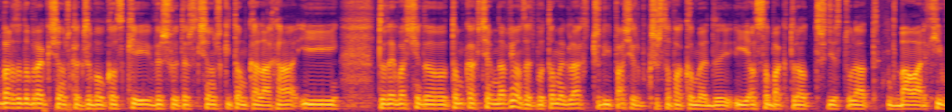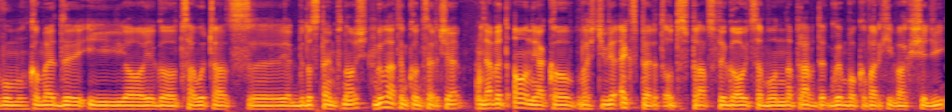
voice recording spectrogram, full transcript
Bardzo dobra książka Grzebałkowskiej, wyszły też książki Tomka Lacha i tutaj właśnie do Tomka chciałem nawiązać, bo Tomek Lach, czyli pasierb Krzysztofa Komedy i osoba, która od 30 lat dba o archiwum komedy i o jego cały czas e, jakby dostępność, był na tym koncercie. Nawet on jako właściwie ekspert od spraw swojego ojca, bo on naprawdę głęboko w archiwach siedzi,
